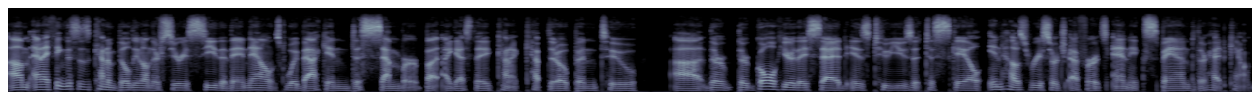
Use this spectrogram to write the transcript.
Um, and I think this is kind of building on their Series C that they announced way back in December, but I guess they kind of kept it open to uh, their their goal here. They said is to use it to scale in-house research efforts and expand their headcount.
